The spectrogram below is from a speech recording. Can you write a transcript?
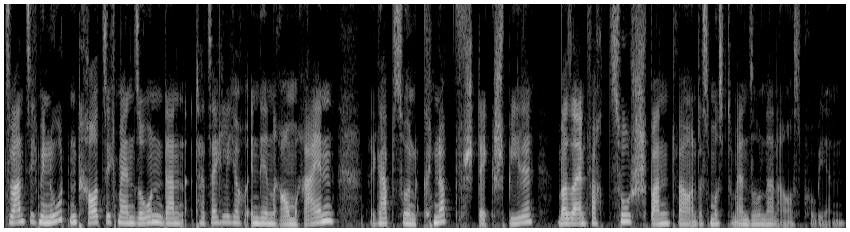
20 Minuten traut sich mein Sohn dann tatsächlich auch in den Raum rein. Da gab es so ein Knopfsteckspiel, was einfach zu spannend war und das musste mein Sohn dann ausprobieren.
